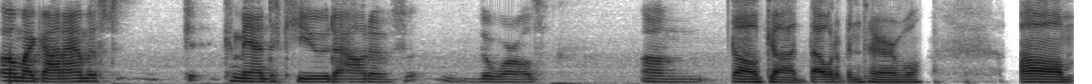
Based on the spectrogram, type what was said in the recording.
Oh my god, I almost c- command queued out of the world. Um, oh god that would have been terrible um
